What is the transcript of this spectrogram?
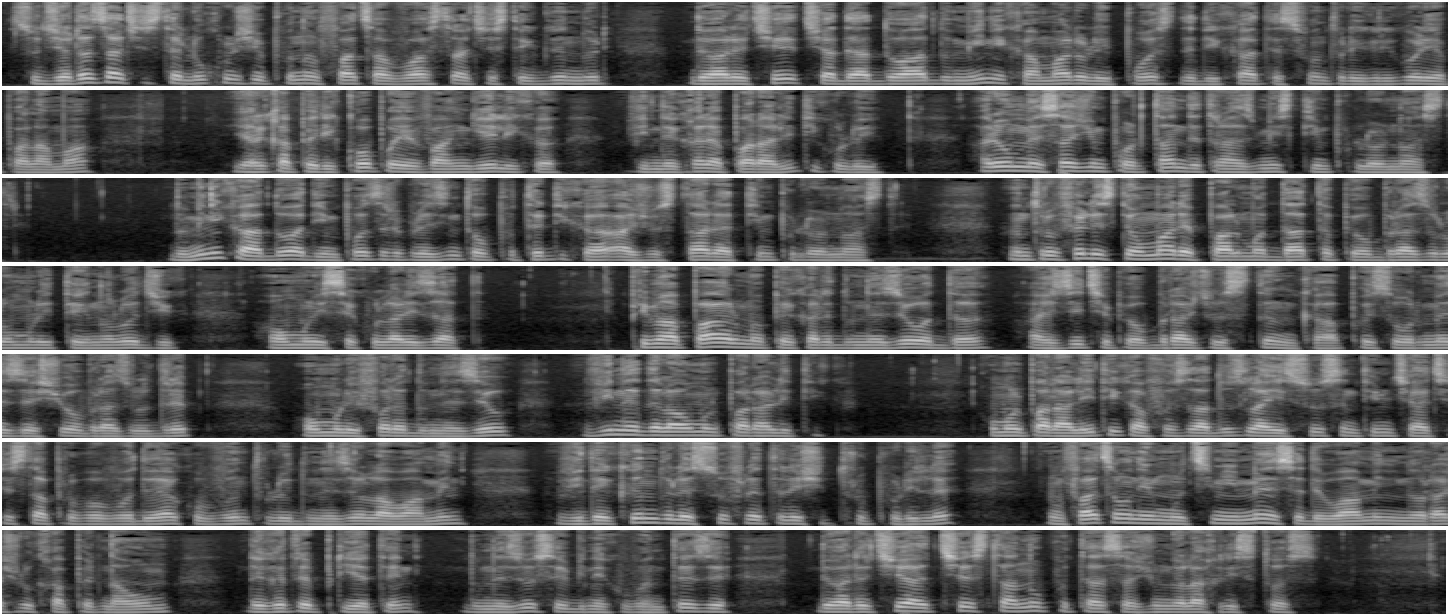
Sugerez aceste lucruri și pun în fața voastră aceste gânduri, deoarece cea de-a doua duminică a Marului Post dedicate Sfântului Grigorie Palama, iar ca pericopă evanghelică, vindecarea paraliticului, are un mesaj important de transmis timpurilor noastre. Duminica a doua din post reprezintă o puternică ajustare a timpurilor noastre. Într-un fel este o mare palmă dată pe obrazul omului tehnologic, a omului secularizat. Prima palmă pe care Dumnezeu o dă, aș zice pe obrazul stâng, ca apoi să urmeze și obrazul drept, omului fără Dumnezeu, vine de la omul paralitic. Omul paralitic a fost adus la Isus în timp ce acesta propovăduia cuvântul lui Dumnezeu la oameni, vindecându-le sufletele și trupurile, în fața unei mulțimi imense de oameni în orașul Capernaum, de către prieteni, Dumnezeu să-i binecuvânteze, deoarece acesta nu putea să ajungă la Hristos.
